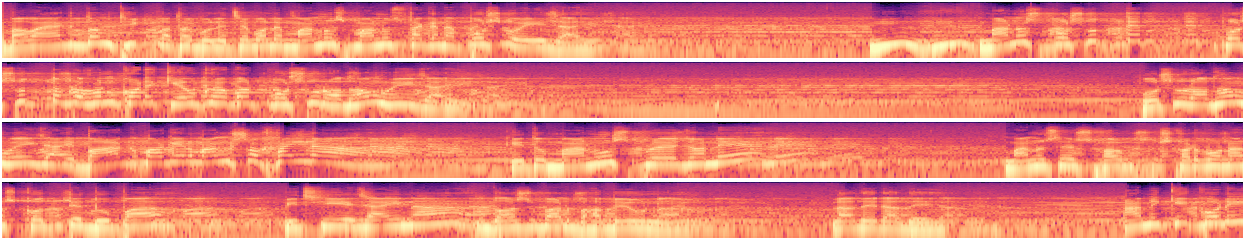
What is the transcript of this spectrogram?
বাবা একদম ঠিক কথা বলেছে বলে মানুষ মানুষ থাকে না পশু হয়ে যায়। হুম, মানুষ পশুত্বে পশুত্ব গ্রহণ করে কেউ কেউ আবার পশুর অধম হয়ে যায়। পশুর অধম হয়ে যায়, বাঘ বাঘের মাংস খায় না। কিন্তু মানুষ প্রয়োজনে মানুষের সব সর্বনাশ করতে দুপা পিছিয়ে যায় না দশবার ভাবেও না। রাধে রাধে। আমি কি করি?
